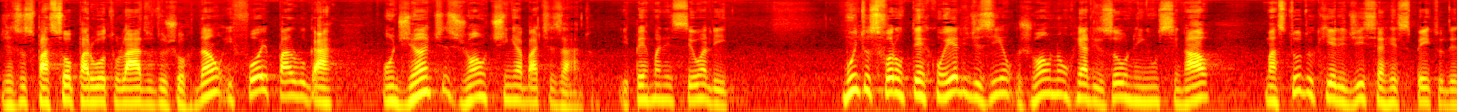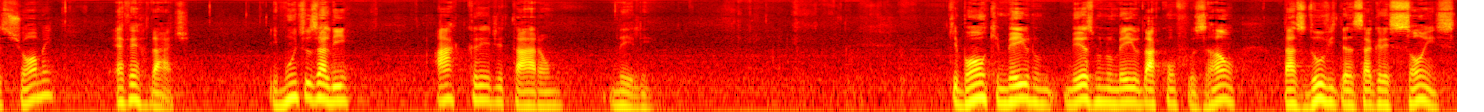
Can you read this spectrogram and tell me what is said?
Jesus passou para o outro lado do Jordão e foi para o lugar onde antes João tinha batizado e permaneceu ali. Muitos foram ter com ele e diziam: João não realizou nenhum sinal, mas tudo o que ele disse a respeito deste homem é verdade. E muitos ali acreditaram nele. Que bom que meio mesmo no meio da confusão, das dúvidas, agressões,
